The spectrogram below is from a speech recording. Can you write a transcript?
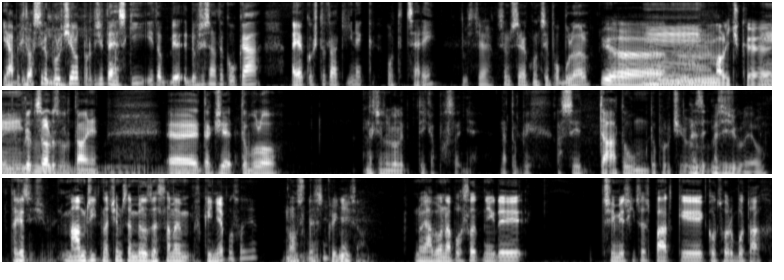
já bych to asi doporučil, protože to je hezký, je to, je, dobře se na to kouká a jakožto tatínek od dcery Jistě. jsem si na konci pobulel, Je, Mm. mm, maličké. Mm, docela dost brutálně. e, takže to bylo, na čem jsme byli teďka posledně. Na to bych asi tátům doporučil. Mezi, mezi živly, jo. Takže mezi živly. mám říct, na čem jsem byl ze samém v kině posledně? No, jasně. Klidněj sám. No já byl naposled někdy tři měsíce zpátky Kocor Botách.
